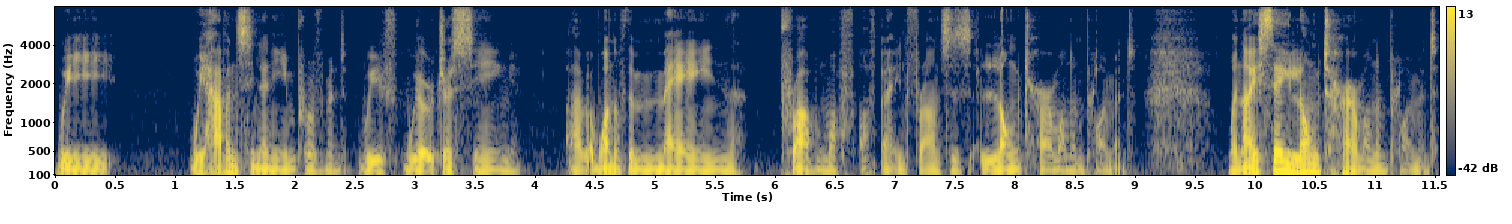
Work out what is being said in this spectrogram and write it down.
we we haven't seen any improvement. We've we are just seeing uh, one of the main problem of, of uh, in France is long term unemployment. When I say long term unemployment,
